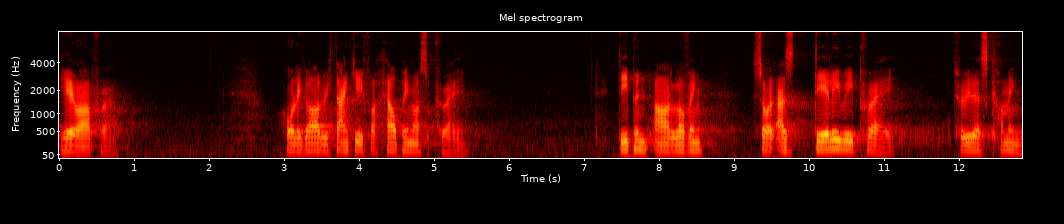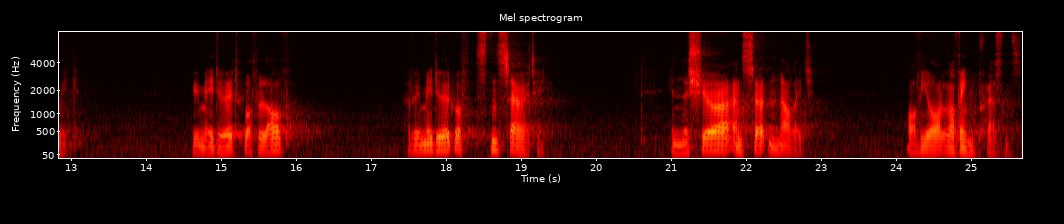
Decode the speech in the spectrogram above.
hear our prayer. Holy God, we thank you for helping us pray. Deepen our loving so as daily we pray through this coming week, we may do it with love and we may do it with sincerity in the sure and certain knowledge of your loving presence.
